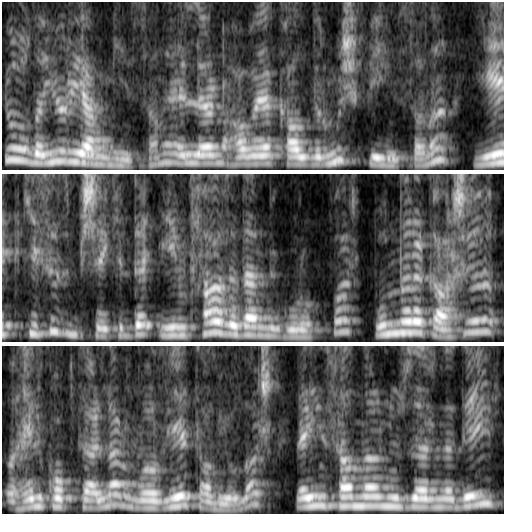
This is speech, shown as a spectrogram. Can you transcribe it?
Yolda yürüyen bir insanı, ellerini havaya kaldırmış bir insanı yetkisiz bir şekilde infaz eden bir grup var. Bunlara karşı helikopterler vaziyet alıyorlar ve insanların üzerine değil,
